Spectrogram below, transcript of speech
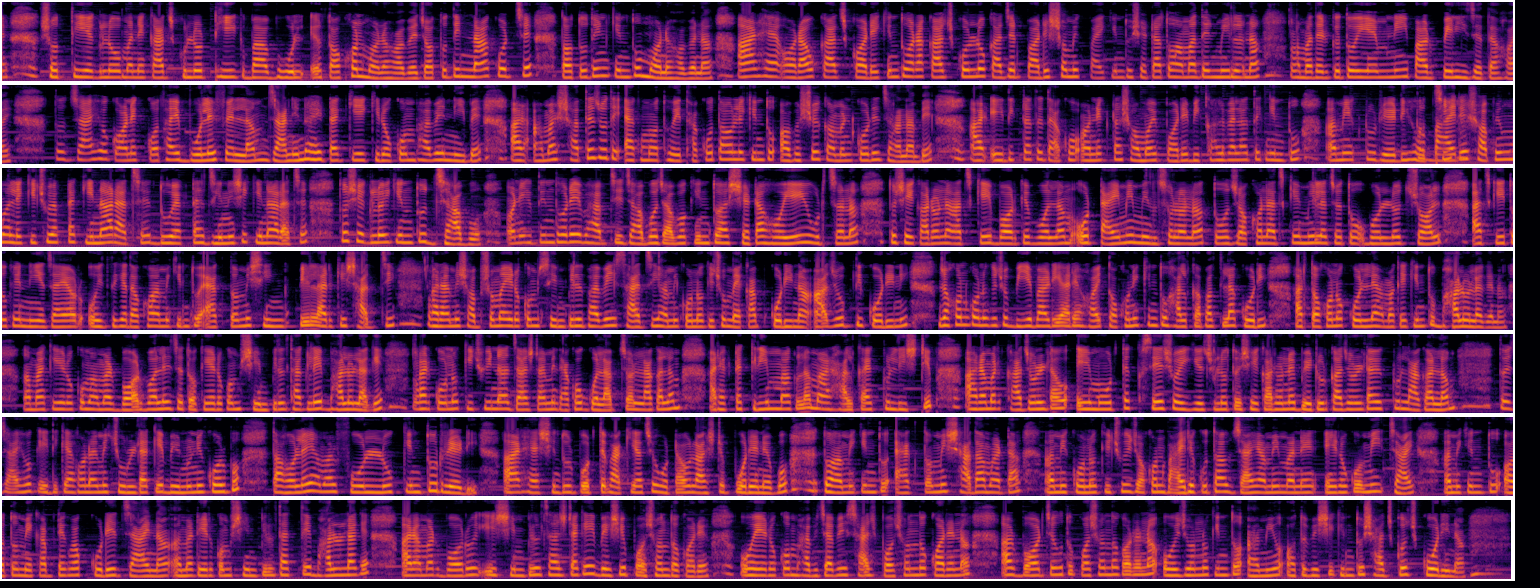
সত্যি এগুলো মানে কাজগুলো ঠিক বা ভুল তখন মনে হবে। যতদিন না করছে, ততদিন কিন্তু মনে হবে না। আর হ্যাঁ ওরাও কাজ করে, কিন্তু ওরা কাজ করলেও কাজের পারিশ্রমিক পায়, কিন্তু সেটা তো আমাদের মিলে না। আমাদেরকে তো এমনিই পার পেরিয়ে যেতে হয়। তো যাই হোক, অনেক কথাই বলে ফেললাম। জানি না এটা কে কীরকমভাবে নিবে। আর আমার সাথে যদি একমত হয়ে থাকো তাহলে কিন্তু অবশ্যই কমেন্ট করে জানাবে। আর এই দিকটাতে দেখো অনেকটা সময় পরে বিকালবেলাতে কিন্তু আমি একটু রেডি হচ্ছি। বাইরে শপিং মলে কিছু একটা কেনার আছে দু একটা জিনিসই কেনার আছে তো সেগুলোই কিন্তু যাব। অনেক দিন ধরেই ভাবছি যাব যাব কিন্তু আর সেটা হয়েই উঠছে না। তো সেই কারণে আজকেই বরকে বললাম ওর টাইমই মিলছিল না। তো যখন আজকে মিলেছে তো বলল চল আজকেই তোকে নিয়ে যায় আর ওই দিকে দেখো আমি কিন্তু একদমই সিম্পল আর কি সাজছি। আর আমি সবসময় এরকম সিম্পলভাবেই সাজি, আমি কোনো কিছু মেকআপ করি না। আজ অবধি করিনি। যখন কোনো কিছু বিয়ে বাড়ি আরে হয়, তখনই কিন্তু হালকা পাতলা করি আর তখনও করলে আমাকে কিন্তু ভালো লাগে না। আমাকে এরকম আমার বর বলে যে, তোকে এরকম সিম্পল থাকলেই ভালো লাগে। আর কোনো কিছুই না জাস্ট আমি দেখো গোলাপ জল লাগালাম, আর একটা ক্রিম মাখলাম, আর হালকা একটু লিপস্টিক আর আমার কাজলটাও এই মুহূর্তে শেষ হয়ে গিয়েছিল, তো সেই কারণে বেটুর কাজলটাও একটু লাগালাম। তো যাই হোক, এদিকে এখন আমি চুলটাকে বেনুনি করব, তাহলেই আমার ফুল লুক কিন্তু কিন্তু রেডি আর হ্যাঁ সিঁদুর পরতে বাকি আছে, ওটাও লাস্টে পরে নেব। তো আমি কিন্তু একদমই সাদা মাটা, আমি কোনো কিছুই যখন বাইরে কোথাও যাই, আমি মানে এরকমই যাই আমি কিন্তু অত মেকআপ টেকআপ করে যাই না। আমার এরকম সিম্পল থাকতে ভালো লাগে, আর আমার বড় এই সিম্পল সাজটাকেই বেশি পছন্দ করে। ও এরকম হাবিজাবি সাজ পছন্দ করে না, আর বর যেহেতু পছন্দ করে না, ওই জন্য কিন্তু আমিও অত বেশি কিন্তু সাজগোজ করি না।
